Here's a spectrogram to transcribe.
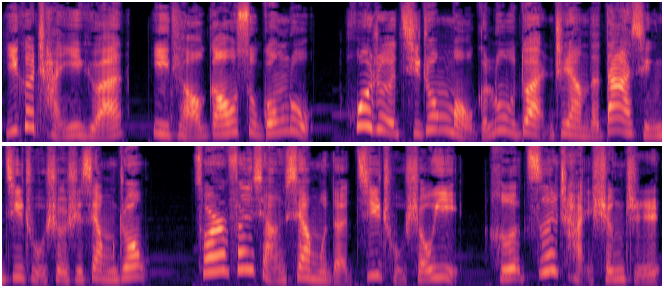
一个产业园、一条高速公路或者其中某个路段这样的大型基础设施项目中。从而分享项目的基础收益和资产升值，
